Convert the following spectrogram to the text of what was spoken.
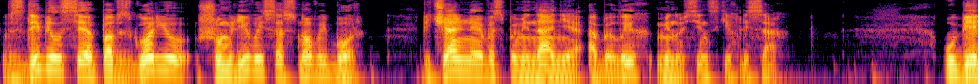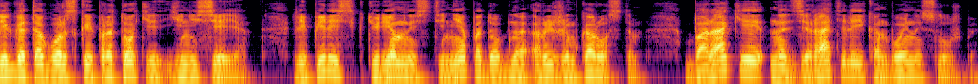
вздыбился по взгорью шумливый сосновый бор, печальное воспоминание о былых минусинских лесах. У берега Тогорской протоки Енисея лепились к тюремной стене, подобно рыжим коростам, бараки надзирателей конвойной службы.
